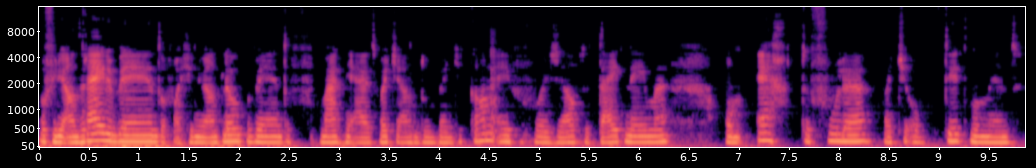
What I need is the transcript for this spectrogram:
of je nu aan het rijden bent, of als je nu aan het lopen bent, of maakt niet uit wat je aan het doen bent. Je kan even voor jezelf de tijd nemen om echt te voelen wat je op dit moment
